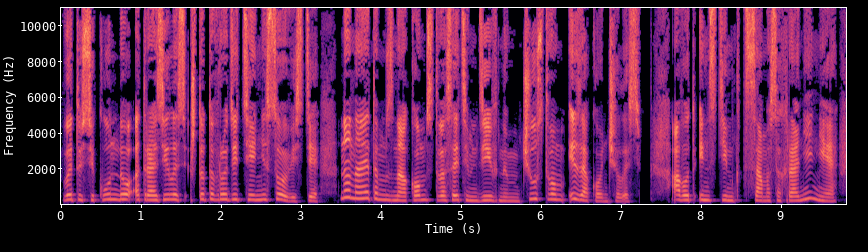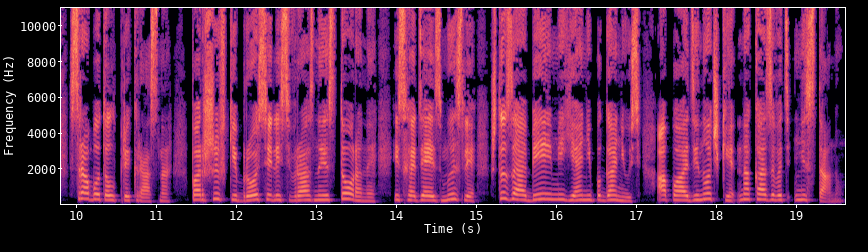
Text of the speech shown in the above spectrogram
в эту секунду отразилось что-то вроде тени совести, но на этом знакомство с этим дивным чувством и закончилось. А вот инстинкт самосохранения сработал прекрасно. Паршивки бросились в разные стороны, исходя из мысли, что за обеими я не погонюсь, а поодиночке наказывать не стану.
